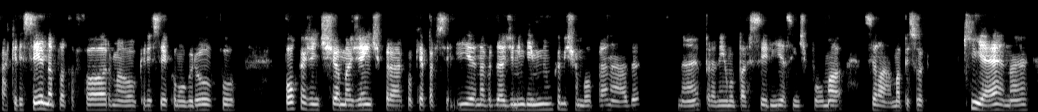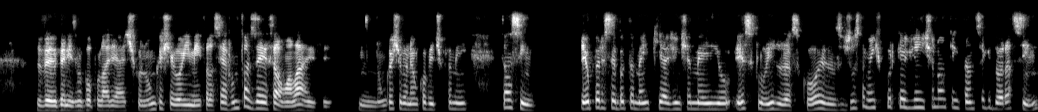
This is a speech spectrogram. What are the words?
a crescer na plataforma ou crescer como grupo. Pouca gente chama a gente para qualquer parceria, na verdade ninguém nunca me chamou para nada, né, para nenhuma parceria, assim, tipo uma, sei lá, uma pessoa que é, né, do veganismo popular e ético nunca chegou em mim e falou assim: "Ah, vamos fazer, sei lá, uma live?". Nunca chegou nenhum convite para mim. Então assim, eu percebo também que a gente é meio excluído das coisas, justamente porque a gente não tem tanto seguidor assim,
